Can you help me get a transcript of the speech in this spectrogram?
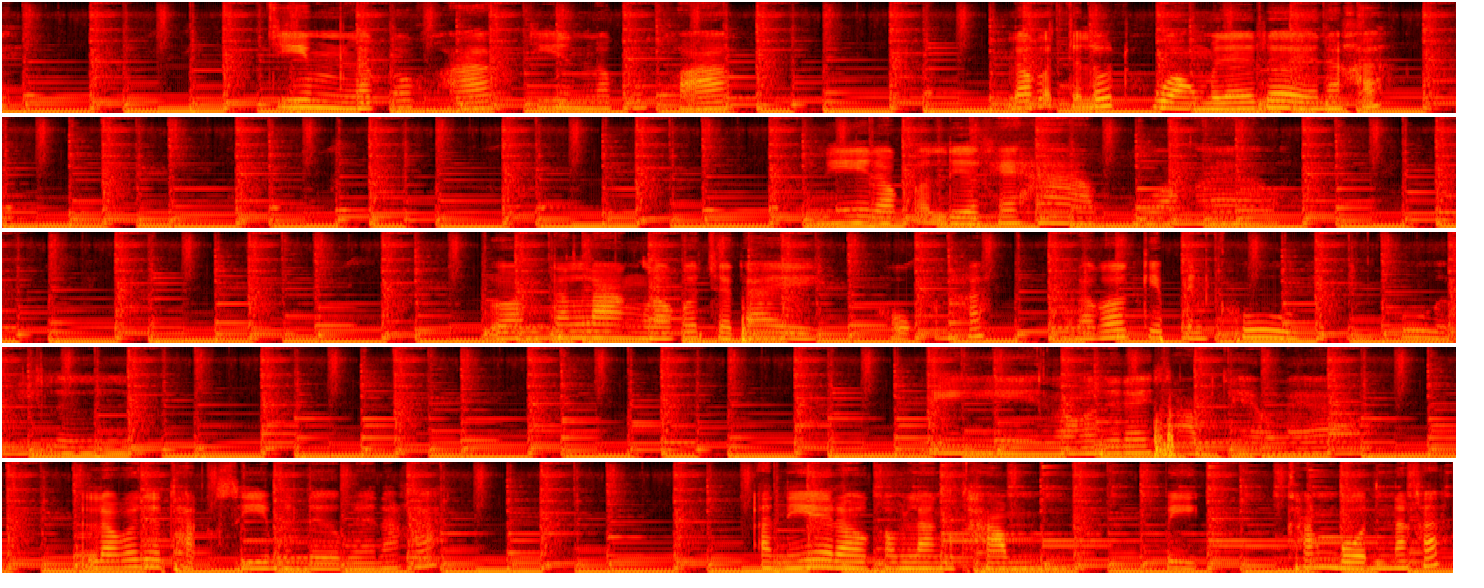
จิ้มแล้วก็ควักจิ้มแล้วก็ควัก เราก็จะลดห่วงไปเรื่อยๆนะคะ นี่เราก็เหลือแค่ห้าพวงแล้ว รวมด้านล่างเราก็จะได้หกนะคะ แล้วก็เก็บเป็นคู่เก็บเป็นคู่แบบนี้เลย นี่เราก็จะได้สามแถวแล้ว เราก็จะถักซีเหมือนเดิมเลยนะคะ อันนี้เรากำลังทำ ปีกข้างบนนะคะ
